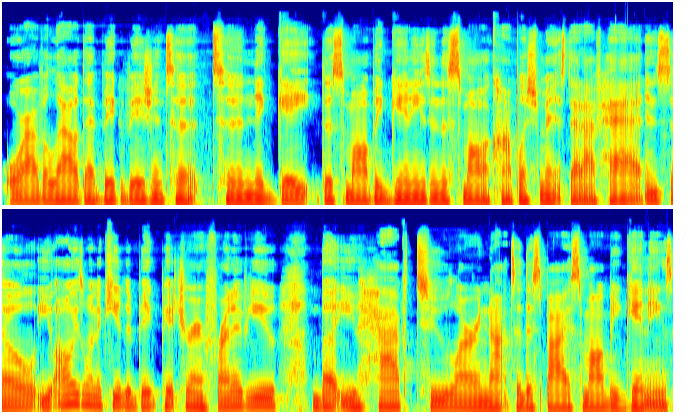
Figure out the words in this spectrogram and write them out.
or I've allowed that big vision to to negate the small beginnings and the small accomplishments that I've had. And so you always want to keep the big picture in front of you, but you have to learn not to despise small beginnings.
